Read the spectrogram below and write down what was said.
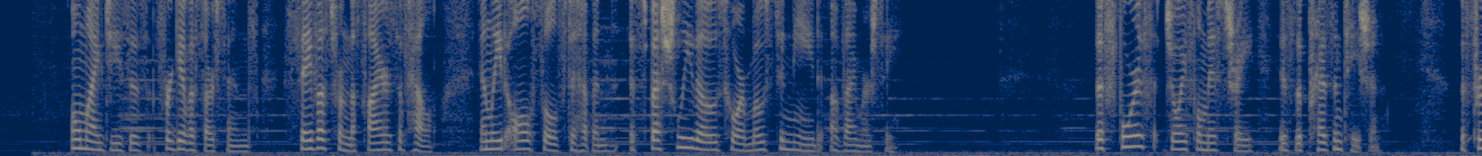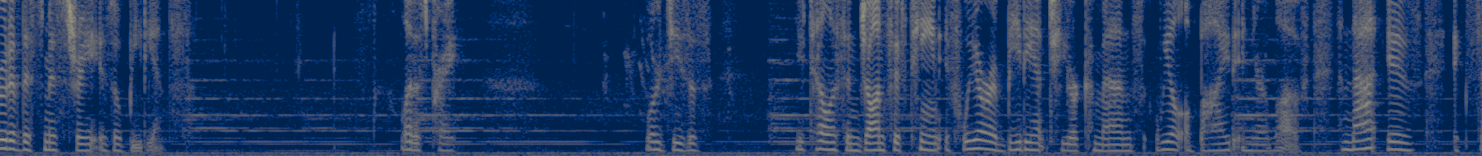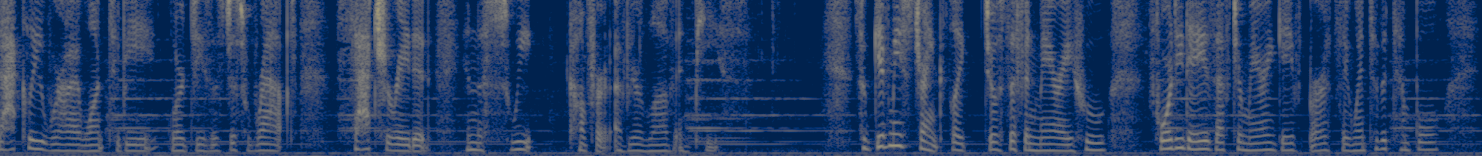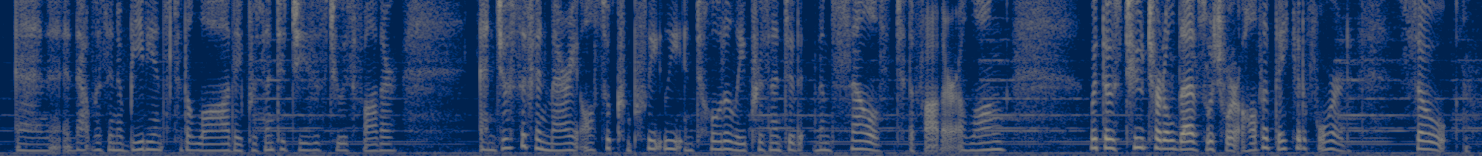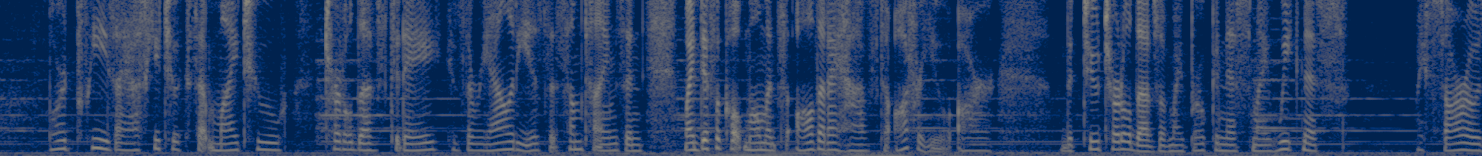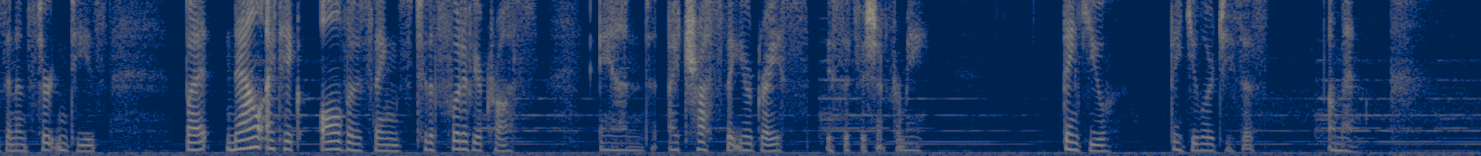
O my Jesus, forgive us our sins, save us from the fires of hell, and lead all souls to heaven, especially those who are most in need of thy mercy. The fourth joyful mystery is the presentation. The fruit of this mystery is obedience. Let us pray. Lord Jesus, you tell us in John 15 if we are obedient to your commands, we'll abide in your love. And that is exactly where I want to be, Lord Jesus, just wrapped, saturated in the sweet comfort of your love and peace. So give me strength like Joseph and Mary, who 40 days after Mary gave birth, they went to the temple, and that was in obedience to the law. They presented Jesus to his father. And Joseph and Mary also completely and totally presented themselves to the Father, along with those two turtle doves, which were all that they could afford. So, Lord, please, I ask you to accept my two turtle doves today, because the reality is that sometimes in my difficult moments, all that I have to offer you are the two turtle doves of my brokenness, my weakness, my sorrows and uncertainties. But now I take all those things to the foot of your cross, and I trust that your grace is sufficient for me. Thank you. Thank you, Lord Jesus. Amen.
